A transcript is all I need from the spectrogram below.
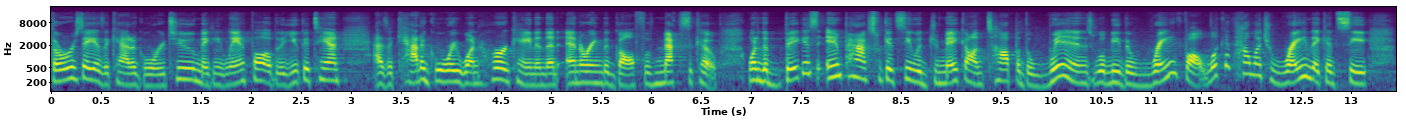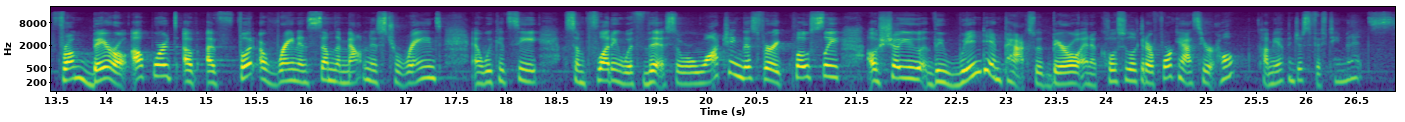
Thursday as a Category 2, making landfall over the Yucatan as a Category 1 hurricane and then entering the Gulf of Mexico. One of the biggest impacts we could see with Jamaica on top of the winds will be the rainfall. Look at how much rain they could see from Beryl, upwards of a foot of rain in some of the mountainous terrains, and we could see some flooding with this. So we're watching this very closely. I'll show you the wind impacts with Beryl and a closer look at our forecast here at home coming up in just 15 minutes.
